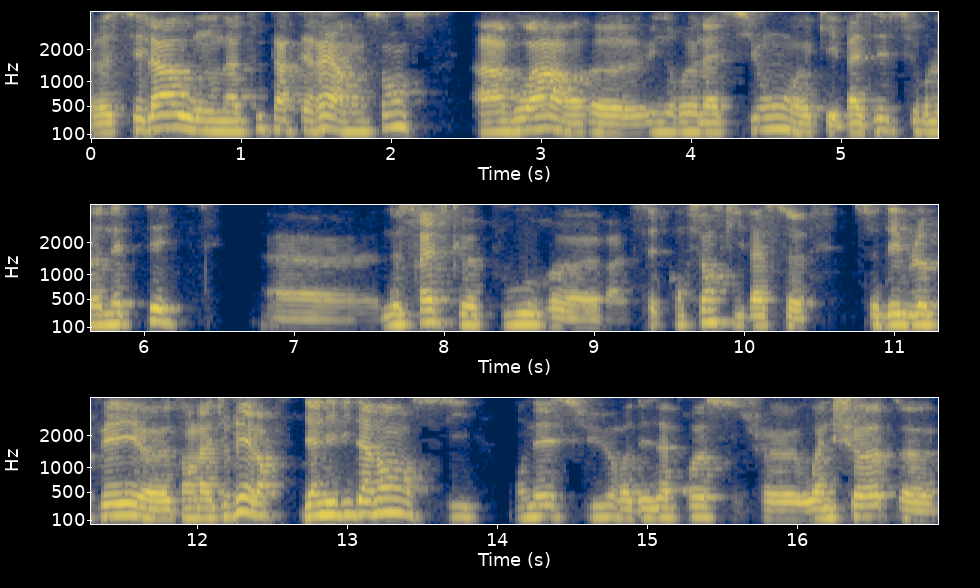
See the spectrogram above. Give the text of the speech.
euh, c'est là où on a tout intérêt, à mon sens, à avoir euh, une relation euh, qui est basée sur l'honnêteté, ne serait-ce que pour bah, cette confiance qui va se, se développer dans la durée. Alors, bien évidemment, si on est sur des approches one-shot,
